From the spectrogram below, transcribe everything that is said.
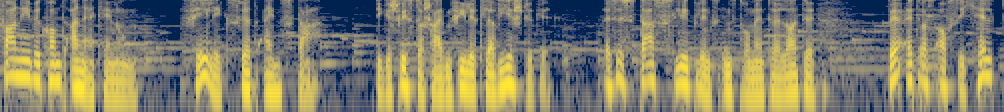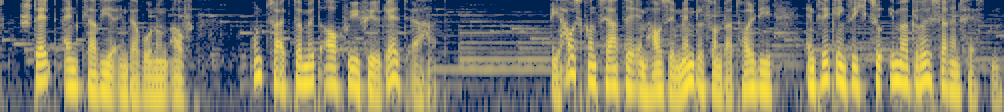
Fanny bekommt Anerkennung. Felix wird ein Star. Die Geschwister schreiben viele Klavierstücke. Es ist das Lieblingsinstrument der Leute. Wer etwas auf sich hält, stellt ein Klavier in der Wohnung auf und zeigt damit auch, wie viel Geld er hat. Die Hauskonzerte im Hause Mendelssohn Bartholdy entwickeln sich zu immer größeren Festen.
